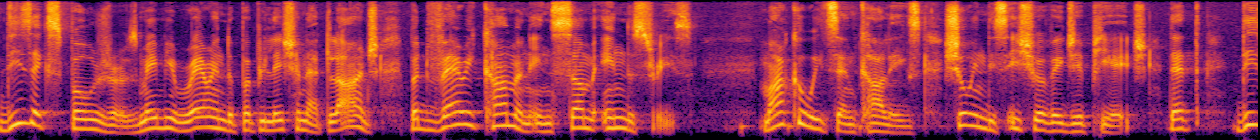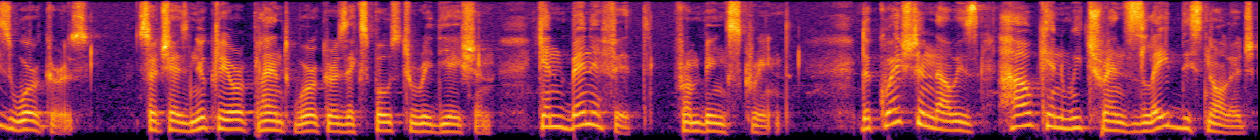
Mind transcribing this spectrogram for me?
These exposures may be rare in the population at large, but very common in some industries. Markowitz and colleagues show in this issue of AJPH that these workers, such as nuclear plant workers exposed to radiation, can benefit from being screened. The question now is how can we translate this knowledge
